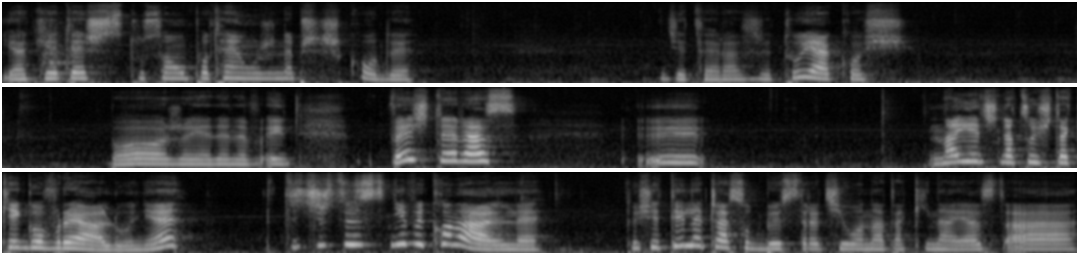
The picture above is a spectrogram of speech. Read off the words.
Jakie też tu są potężne przeszkody. Gdzie teraz? Że tu jakoś. Boże, jedyny. Weź teraz. Yy, najedź na coś takiego w realu, nie? Przecież to jest niewykonalne. Tu się tyle czasu by straciło na taki najazd, a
